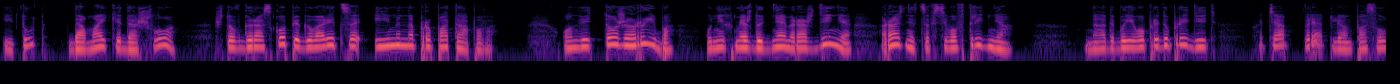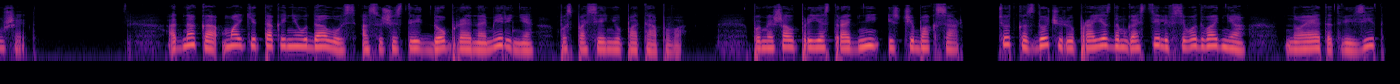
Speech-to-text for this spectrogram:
И тут до Майки дошло, что в гороскопе говорится именно про Потапова. Он ведь тоже рыба, у них между днями рождения разница всего в три дня. Надо бы его предупредить, хотя вряд ли он послушает. Однако Майке так и не удалось осуществить доброе намерение по спасению Потапова помешал приезд родни из Чебоксар. Тетка с дочерью проездом гостили всего два дня, но этот визит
